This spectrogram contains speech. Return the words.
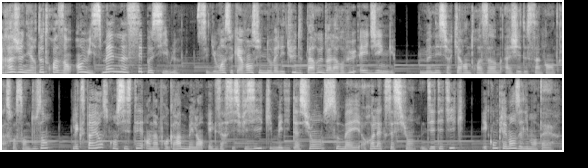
Rajeunir de 3 ans en 8 semaines, c'est possible. C'est du moins ce qu'avance une nouvelle étude parue dans la revue Aging. Menée sur 43 hommes âgés de 50 à 72 ans, l'expérience consistait en un programme mêlant exercice physique, méditation, sommeil, relaxation, diététique et compléments alimentaires.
